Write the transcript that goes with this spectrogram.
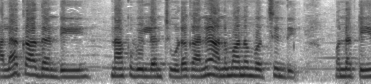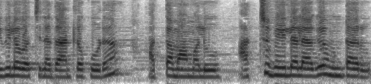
అలా కాదండి. నాకు వీళ్ళని చూడగానే అనుమానం వచ్చింది. మొన్న టీవీలో వచ్చిన దాంట్లో కూడా అత్తమామలు అచ్చు వీళ్ళలాగే ఉంటారు.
